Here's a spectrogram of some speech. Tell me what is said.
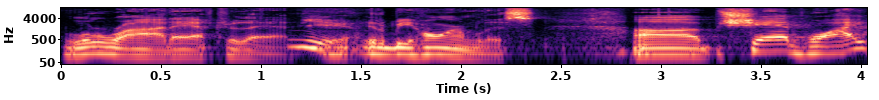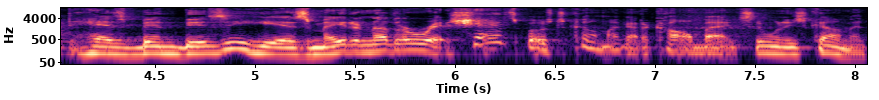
A little ride after that. Yeah. It'll be harmless. Uh, Shad White has been busy. He has made another arrest. Shad's supposed to come. I got to call back and see when he's coming.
